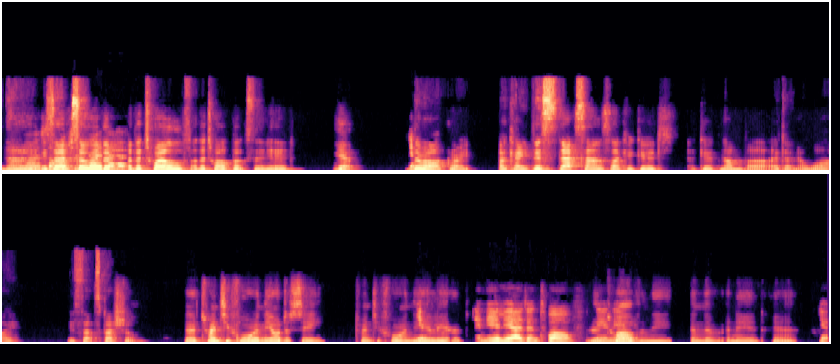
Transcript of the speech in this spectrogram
No, is that so? The, are the twelve? Are the twelve books in the Aeneid? Yeah. yeah, there are. Great. Okay, this that sounds like a good a good number. I don't know why. Is that special? There are twenty four in the Odyssey, twenty four in the yeah. Iliad, in the Iliad, and twelve. In the twelve in the in the Aeneid. Yeah. Yeah.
